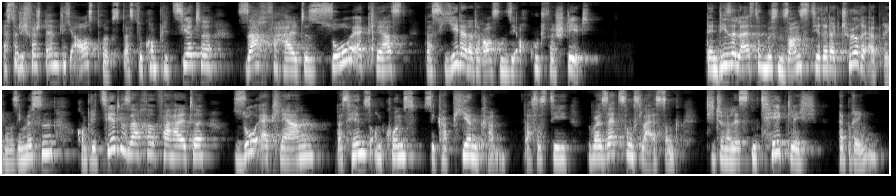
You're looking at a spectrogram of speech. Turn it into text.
dass du dich verständlich ausdrückst, dass du komplizierte Sachverhalte so erklärst, dass jeder da draußen sie auch gut versteht. Denn diese Leistung müssen sonst die Redakteure erbringen. Sie müssen komplizierte Sachverhalte so erklären, dass Hinz und Kunz sie kapieren können. Das ist die Übersetzungsleistung, die Journalisten täglich erbringen.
